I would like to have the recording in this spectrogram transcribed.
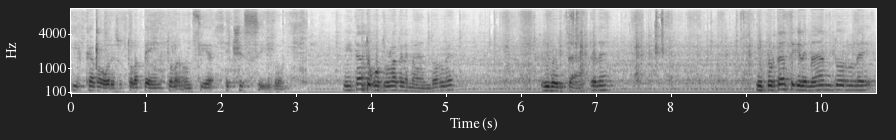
il calore sotto la pentola non sia eccessivo. Ogni tanto controllate le mandorle, rivoltatele. È importante che le mandorle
